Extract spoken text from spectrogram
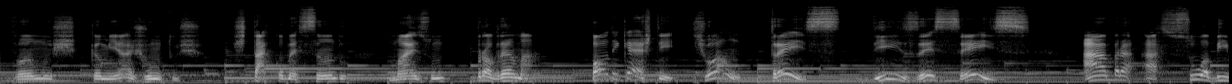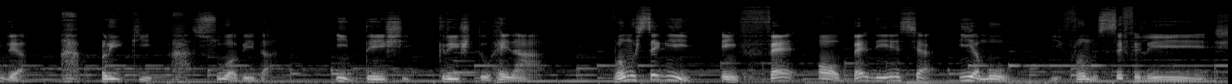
Vamos caminhar juntos. Está começando mais um programa podcast João 3:16. Abra a sua Bíblia, aplique a sua vida e deixe Cristo reinar. Vamos seguir em fé, obediência e amor e vamos ser felizes.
